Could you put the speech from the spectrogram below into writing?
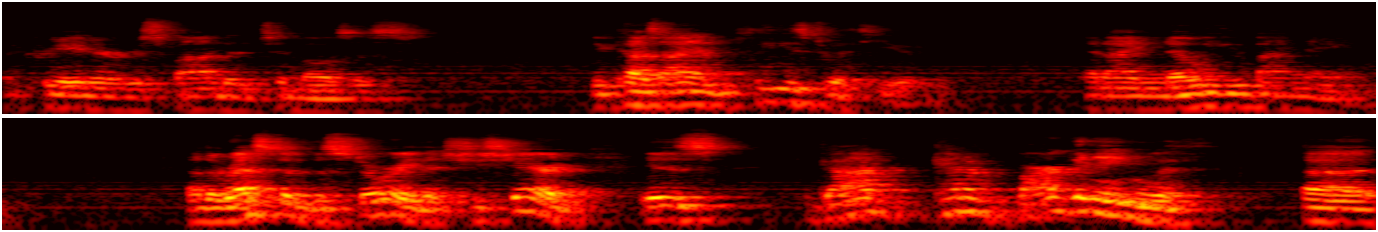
the Creator responded to Moses, because I am pleased with you and I know you by name. Now, the rest of the story that she shared is God kind of bargaining with uh,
